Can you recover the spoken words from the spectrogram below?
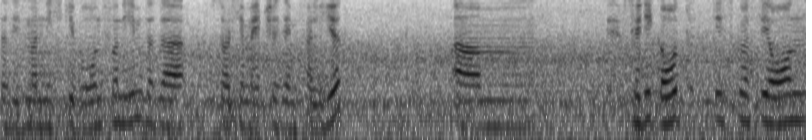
das ist man nicht gewohnt von ihm, dass er solche Matches eben verliert. Ähm, für die GOAT-Diskussion,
